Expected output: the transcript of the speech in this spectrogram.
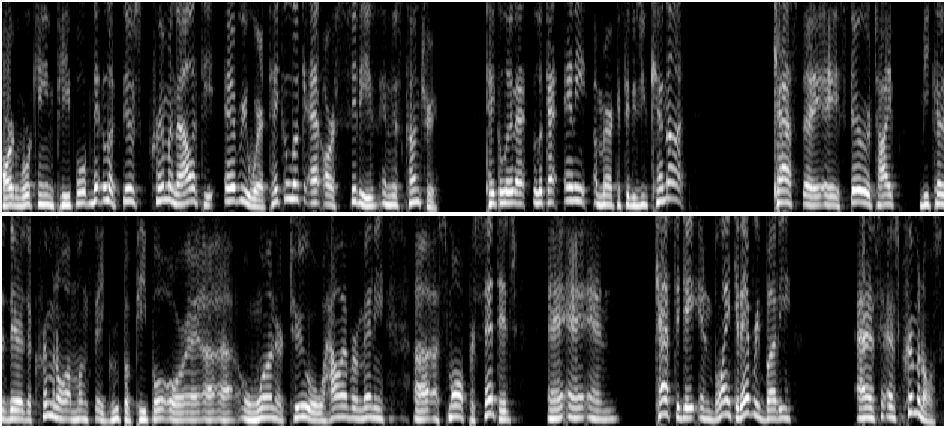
hardworking people. Look, there's criminality everywhere. Take a look at our cities in this country. Take a look at look at any American cities. You cannot cast a, a stereotype because there's a criminal amongst a group of people or a, a, one or two or however many uh, a small percentage and, and, and castigate and blanket everybody as as criminals.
